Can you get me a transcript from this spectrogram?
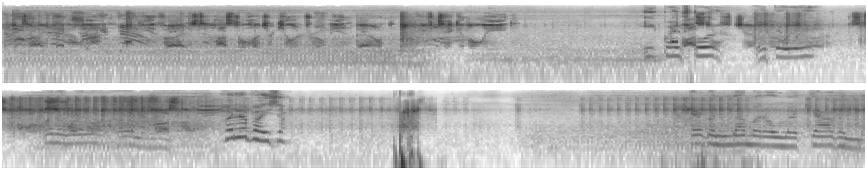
Tigers the Tango lead. down! Be advised. Hostile hunter-killer drone inbound. We've taken the lead. Equal score Hostiles jammed होते our हुए radar. It's too और close. हमारा We've lost the lead. अरे भाई साहब क्या गंदा मरा हूँ, मैं क्या गंदा?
